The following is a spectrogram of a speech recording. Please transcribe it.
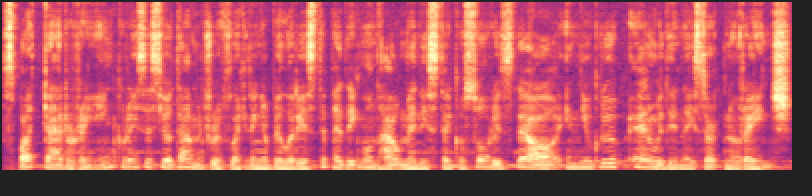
Spike Gathering increases your damage reflecting abilities depending on how many Stegosaurids there are in your group and within a certain range.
